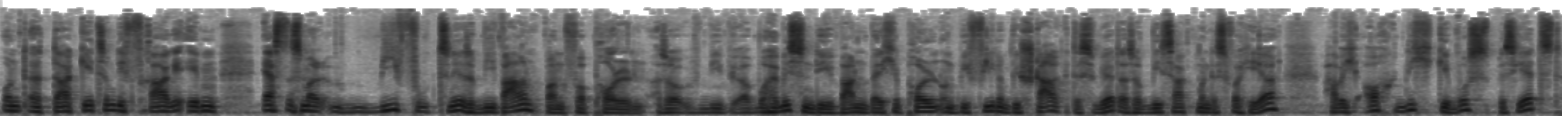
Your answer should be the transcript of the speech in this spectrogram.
und äh, da geht es um die Frage eben, erstens mal, wie funktioniert, also wie warnt man vor Pollen? Also wie, woher wissen die, wann welche Pollen und wie viel und wie stark das wird? Also wie sagt man das vorher? Habe ich auch nicht gewusst bis jetzt.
